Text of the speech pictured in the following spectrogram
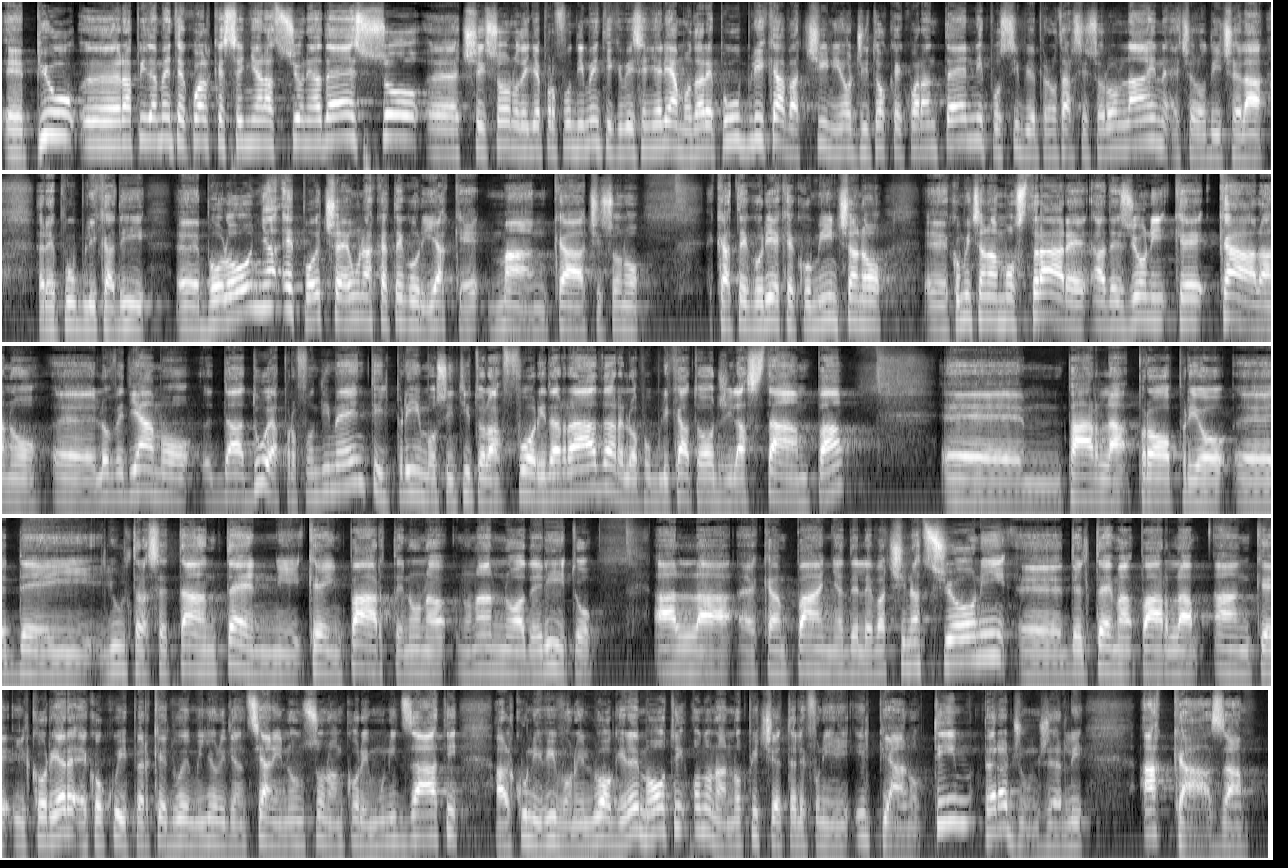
Eh, più eh, rapidamente qualche segnalazione adesso, eh, ci sono degli approfondimenti che vi segnaliamo da Repubblica, vaccini oggi tocca ai quarantenni, possibile prenotarsi solo online e ce lo dice la Repubblica di eh, Bologna e poi c'è una categoria che manca, ci sono categorie che cominciano, eh, cominciano, a mostrare adesioni che calano, eh, lo vediamo da due approfondimenti, il primo si intitola Fuori dal radar, lo ha pubblicato oggi la stampa, eh, parla proprio eh, degli ultra settantenni che in parte non, ha, non hanno aderito alla eh, campagna delle vaccinazioni, eh, del tema parla anche il Corriere, ecco qui perché 2 milioni di anziani non sono ancora immunizzati, alcuni vivono in luoghi remoti o non hanno PC e telefonini, il piano team per raggiungerli a casa.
